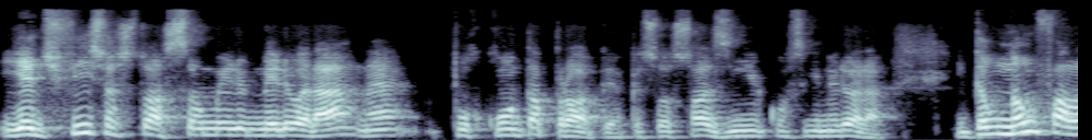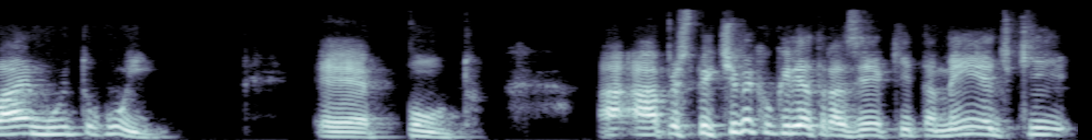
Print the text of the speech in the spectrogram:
e é difícil a situação melhorar né, por conta própria, a pessoa sozinha conseguir melhorar. Então, não falar é muito ruim. É, ponto. A, a, perspectiva que eu queria trazer aqui também é de que,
